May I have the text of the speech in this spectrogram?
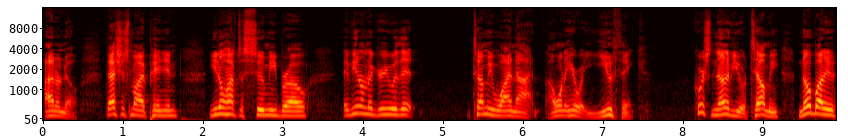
I don't know. That's just my opinion. You don't have to sue me, bro. If you don't agree with it, tell me why not. I want to hear what you think. Of course, none of you will tell me. Nobody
